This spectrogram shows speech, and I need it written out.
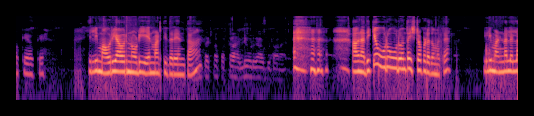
Okay okay. ಇಲ್ಲಿ ಮೌರ್ಯ ಅವ್ರು ನೋಡಿ ಏನು ಮಾಡ್ತಿದ್ದಾರೆ ಅಂತ. ಅವನು ಅದಕ್ಕೆ ಊರು ಊರು ಅಂತ ಇಷ್ಟಪಡೋದು ಮತ್ತೆ. ಇಲ್ಲಿ ಮಣ್ಣಲ್ಲೆಲ್ಲ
